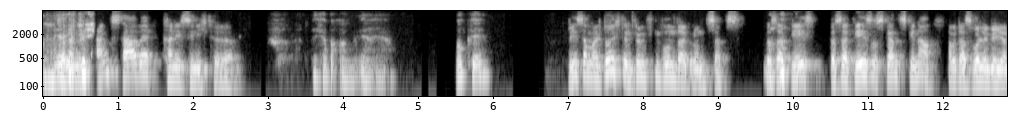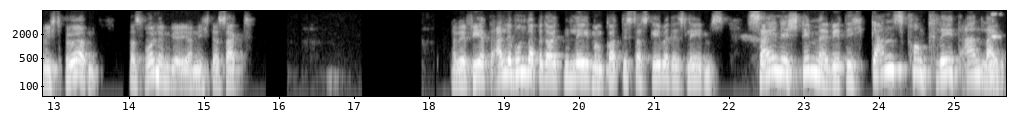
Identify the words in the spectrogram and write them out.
Ich, Solange ich verstehe. Angst habe, kann ich sie nicht hören. ich habe Angst, ja, ja. Okay. Lies einmal durch den fünften Wundergrundsatz. Da sagt, Jesus, da sagt Jesus ganz genau, aber das wollen wir ja nicht hören. Das wollen wir ja nicht. Er sagt, der vierte, alle Wunder bedeuten Leben und Gott ist das Geber des Lebens. Seine Stimme wird dich ganz konkret anleiten.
